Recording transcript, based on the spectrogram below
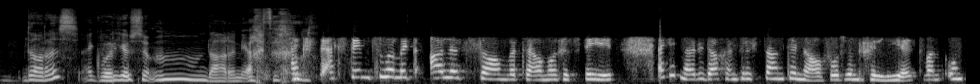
Daar is, ek hoor jou so mm daar in die agtergrond. Ek ek stem so met alles saam wat Selma gesê het. Ek het nou die dag interessante navorsing gelees want ons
